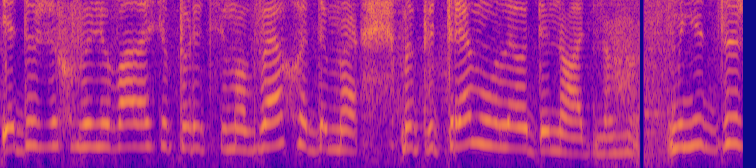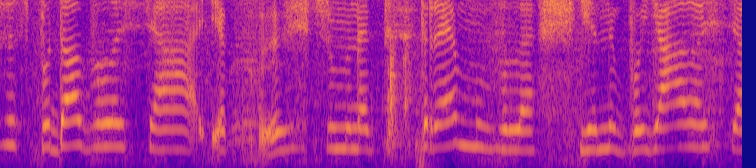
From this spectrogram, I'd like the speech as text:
Я дуже хвилювалася перед цими виходами. Ми підтримували один одного. Мені дуже сподобалося, як що мене підтримували. Я не боялася,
